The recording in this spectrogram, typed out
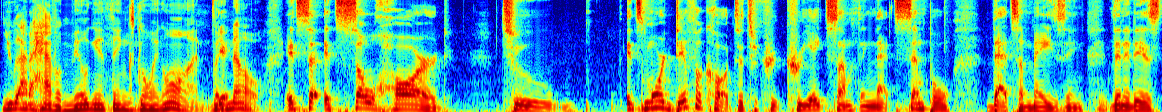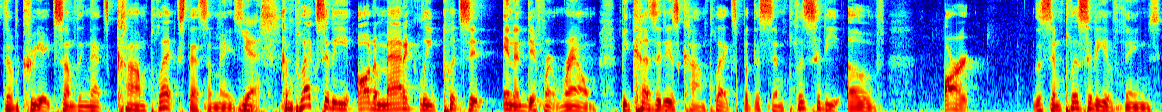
you got to have a million things going on. But Yeah. no, it's so- it's so hard to it's more difficult to, to cre- create something that's simple that's amazing than it is to create something that's complex that's amazing Yes. complexity automatically puts it in a different realm because it is complex but the simplicity of art the simplicity of things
